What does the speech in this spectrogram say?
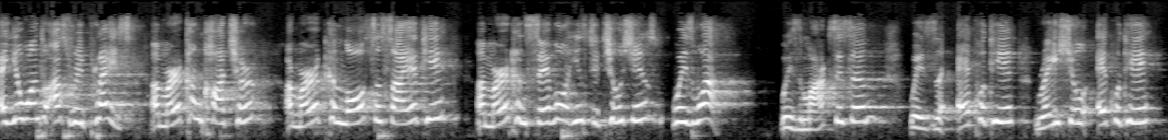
And you want to us replace American culture, American law society, American civil institutions with what? With Marxism, with equity, racial equity,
